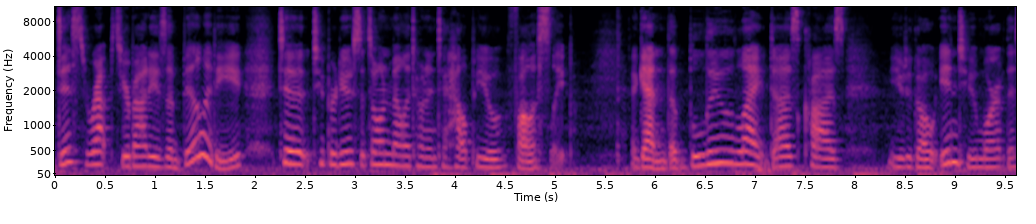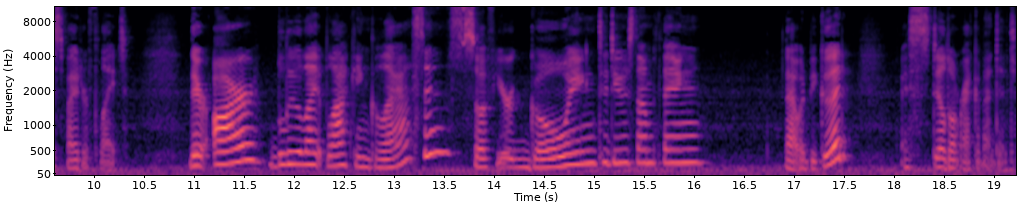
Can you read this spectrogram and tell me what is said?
disrupts your body's ability to, to produce its own melatonin to help you fall asleep. Again, the blue light does cause you to go into more of this fight or flight. There are blue light blocking glasses, so if you're going to do something, that would be good. I still don't recommend it.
